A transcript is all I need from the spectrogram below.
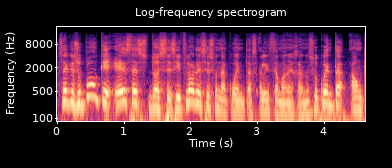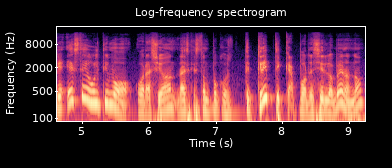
O sea que supongo que esa es, no es Ceci Flores, es una cuenta, alguien está manejando su cuenta, aunque esta último oración, la es que está un poco críptica, por decirlo menos, ¿no?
